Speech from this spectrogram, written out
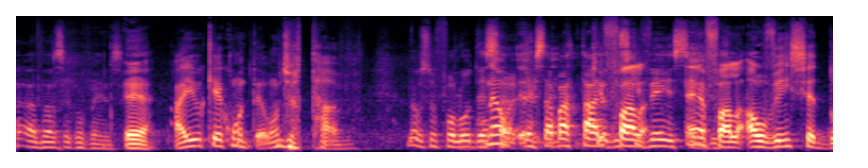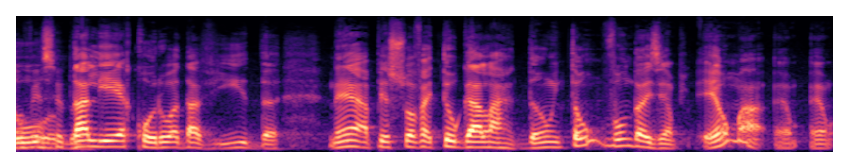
a nossa conversa. É. Aí o que acontece? Onde eu estava? Não, você falou dessa, Não, dessa batalha que fala, que. É, fala ao vencedor, ao vencedor, dali é a coroa da vida, né? a pessoa vai ter o galardão. Então, vamos dar exemplo. É uma, é, é,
